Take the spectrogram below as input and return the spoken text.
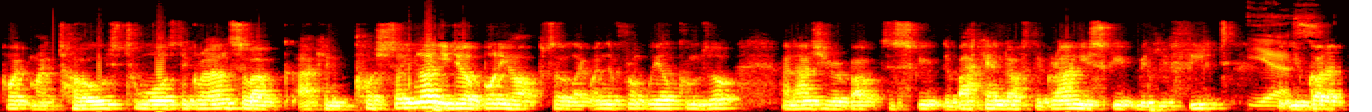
point my toes towards the ground so I, I can push. So you know, like you do a bunny hop. So like when the front wheel comes up, and as you're about to scoop the back end off the ground, you scoop with your feet. Yeah. You've got to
